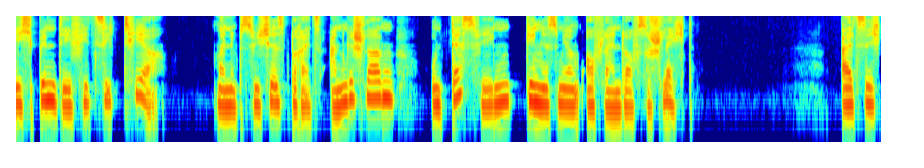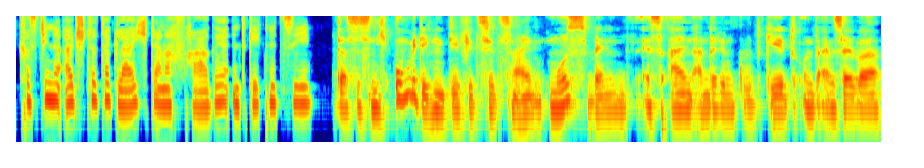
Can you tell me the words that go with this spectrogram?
Ich bin defizitär. Meine Psyche ist bereits angeschlagen und deswegen ging es mir im Offline-Dorf so schlecht. Als ich Christine Altstädter gleich danach frage, entgegnet sie, dass es nicht unbedingt ein Defizit sein muss, wenn es allen anderen gut geht und einem selber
